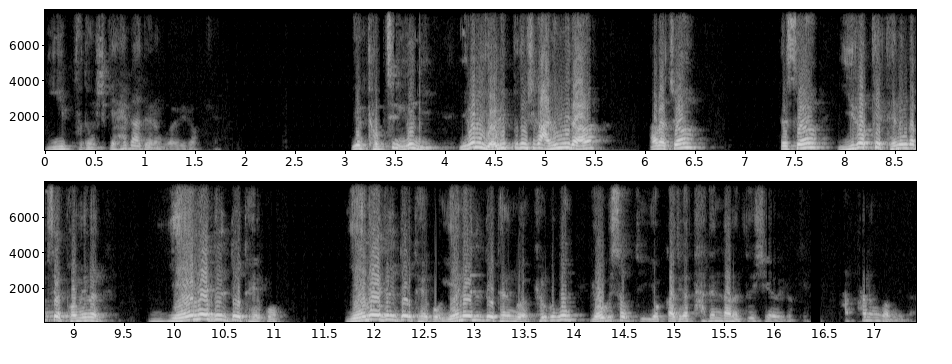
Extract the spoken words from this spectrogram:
이 부등식의 해가 되는 거예요. 이렇게. 이건 겹치는 이건 이- 이거는 연립 부등식 아닙니다. 알았죠? 됐어요? 이렇게 되는 값의 범위는 얘네들도 되고 얘네들도 되고 얘네들도 되는 거예요. 결국은 여기서부터 여기까지가 다 된다는 뜻이에요. 이렇게 합하는 겁니다.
